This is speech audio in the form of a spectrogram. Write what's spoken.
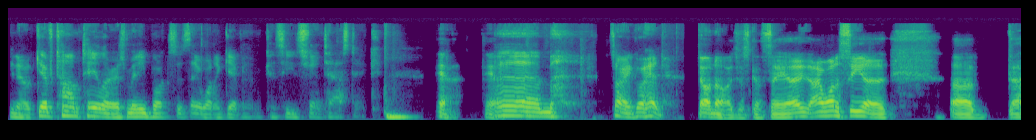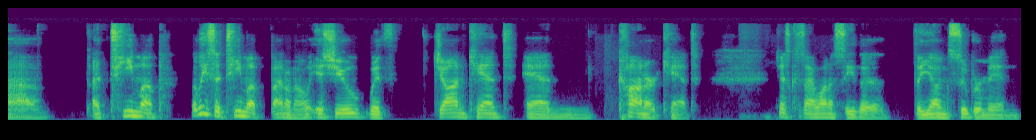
you know, give Tom Taylor as many books as they want to give him because he's fantastic. Yeah, yeah. Um, sorry, go ahead. No, no, I was just gonna say I, I want to see a, a uh, a team up, at least a team up. I don't know issue with Jon Kent and Connor Kent, just because I want to see the the young Supermen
